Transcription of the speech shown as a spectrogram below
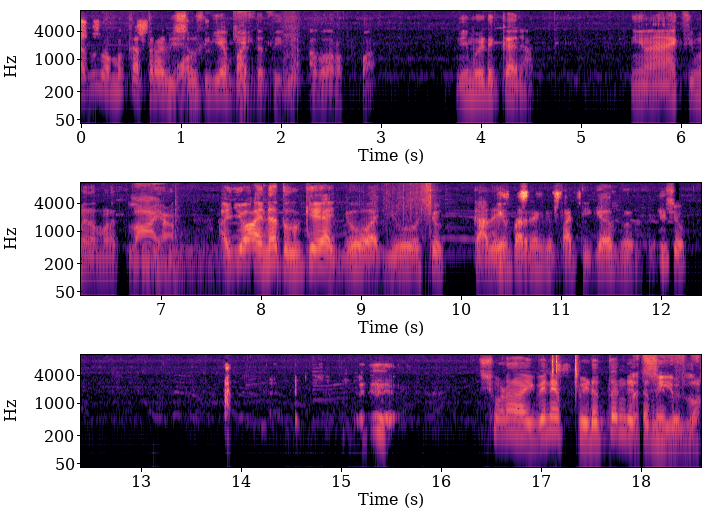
അത് നമുക്ക് അത്ര വിശ്വസിക്കാൻ. പറ്റത്തില്ല അത് ഉറപ്പാ. നീ മിടുക്കാനാ. നീ മാക്സിമം നമ്മളെ അയ്യോ എന്നാ തൂക്കിയ. അയ്യോ അയ്യോ ശോ കഥയും പറഞ്ഞെങ്കിൽ പറ്റിക്കാൻ നിർത്തി. ശോ ഷോടാ ഇവനെ പിടുത്തം കിട്ടുന്നില്ല.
